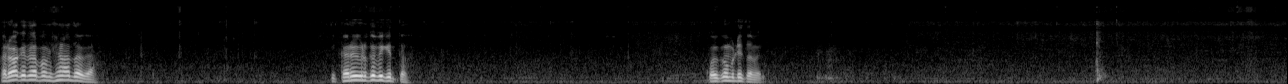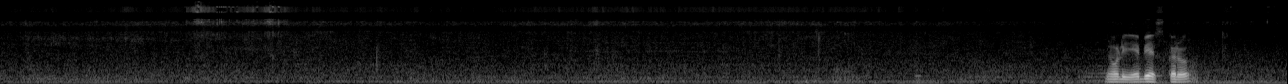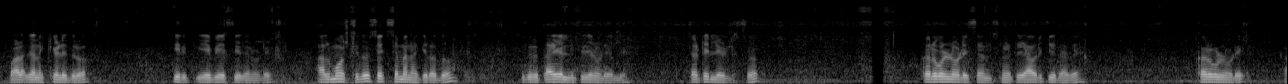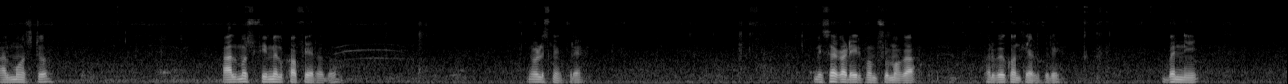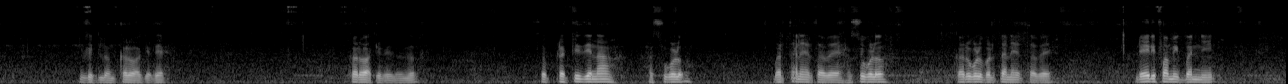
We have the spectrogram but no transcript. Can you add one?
ಕರು ಹಾಕಿದ್ರೆ ಫಂಕ್ಷನ್ ಆದಾಗ ಈ ಕರು ಹಿಡ್ಕೋಬೇಕಿತ್ತು. ಕೊಯ್ಕೊಂಡ್ಬಿಟ್ಟಿತ್ತು ಆಮೇಲೆ. ನೋಡಿ ಎ ಬಿ ಎಸ್ ಕರು, ಭಾಳ ಜನ ಕೇಳಿದರು. ಈ ರೀತಿ ಎ ಬಿ ಎಸ್ ಇದೆ ನೋಡಿ. ಆಲ್ಮೋಸ್ಟ್ ಇದು ಸಿಕ್ಸ್ ಸೆವೆನ್ ಹಾಕಿರೋದು. ಇದ್ರ ತಾಯಿಯಲ್ಲಿ ನಿಂತಿದೆ ನೋಡಿ ಅಲ್ಲಿ. ತರ್ಟಿ ಲೀಟರ್ಸು ಕರುಗಳು ನೋಡಿ ಸರ್ ಸ್ನೇಹಿತರೆ ಯಾವ ರೀತಿ ಇದ್ದಾವೆ ಕರುಗಳು ನೋಡಿ. ಆಲ್ಮೋಸ್ಟು ಆಲ್ಮೋಸ್ಟ್ ಫೀಮೇಲ್ ಕಾಫಿ ಇರೋದು. ನೋಡಿ ಸ್ನೇಹಿತರೆ. ಮಿಸಾಗ ಡೈರಿ ಪಂಪ್ ಶಿವಮೊಗ್ಗ. ಬರಬೇಕು ಅಂತ ಹೇಳ್ತೀರಿ. ಬನ್ನಿ. ಇಲ್ಲೊಂದು ಕರು ಹಾಕಿದೆ. ಕರು ಹಾಕಿದೆ ಇದೊಂದು. ಸೊ ಪ್ರತಿದಿನ ಹಸುಗಳು ಬರ್ತಾನೆ ಇರ್ತವೆ, ಹಸುಗಳು, ಕರುಗಳು ಬರ್ತಾನೆ ಇರ್ತವೆ. ಡೈರಿ ಫಾರ್ಮಿಗೆ ಬನ್ನಿ,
